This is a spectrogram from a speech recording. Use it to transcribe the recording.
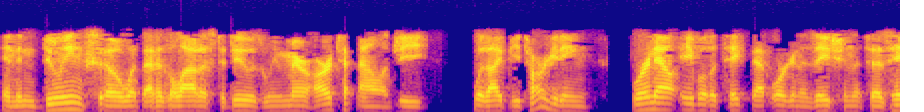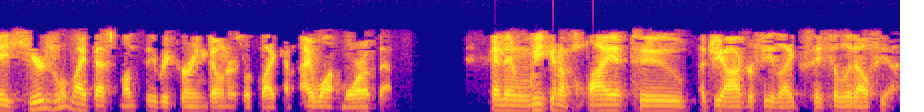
And in doing so, what that has allowed us to do is we marry our technology with IP targeting we're now able to take that organization that says, Hey, here's what my best monthly recurring donors look like and I want more of them. And then we can apply it to a geography like say Philadelphia.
